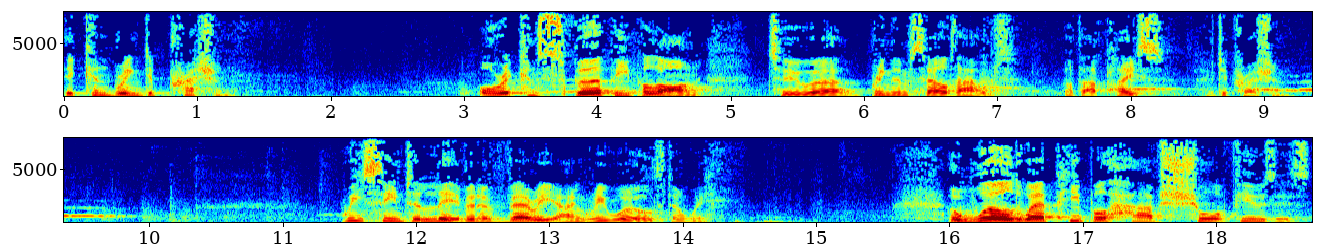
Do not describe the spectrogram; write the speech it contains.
It can bring depression. Or it can spur people on to uh, bring themselves out of that place of depression. We seem to live in a very angry world, don't we? A world where people have short fuses,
